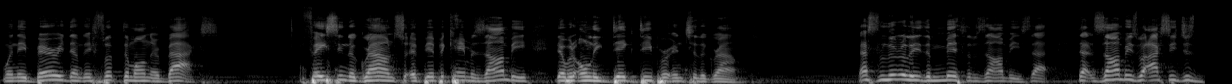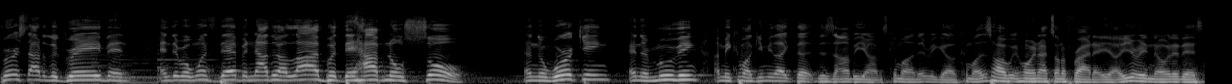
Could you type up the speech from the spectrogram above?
when they buried them. They flipped them on their backs, facing the ground. So if it became a zombie, they would only dig deeper into the ground. That's literally the myth of zombies. That that zombies will actually just burst out of the grave and and they were once dead, but now they're alive, but they have no soul and they're working and they're moving. I mean, come on, give me like the, the zombie arms. Come on, there we go. Come on, this is Halloween Horror Nights on a Friday, yo. You already know what it is.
